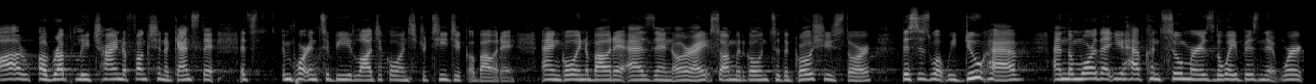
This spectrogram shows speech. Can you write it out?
abruptly trying to function against it, it's important to be logical and strategic about it and going about it as in, all right, so I'm gonna go into the grocery store. This is what we do have, and the more that you have consumers, the way business work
